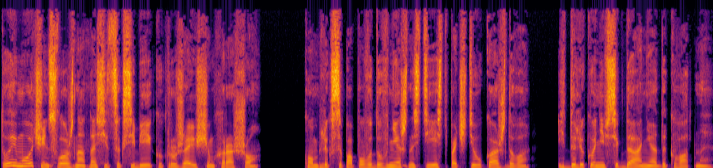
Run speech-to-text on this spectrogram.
то ему очень сложно относиться к себе и к окружающим хорошо. Комплексы по поводу внешности есть почти у каждого, и далеко не всегда они адекватны.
